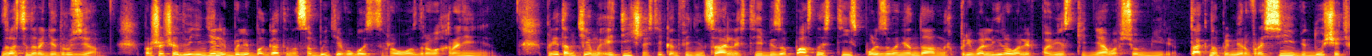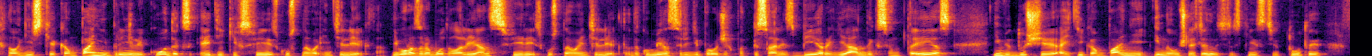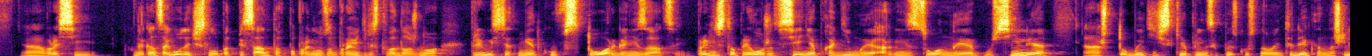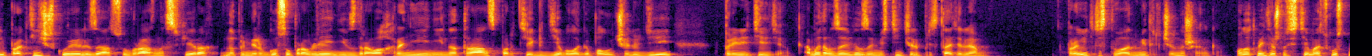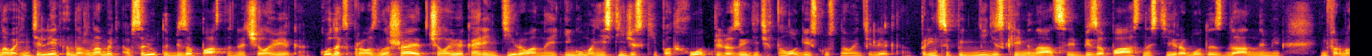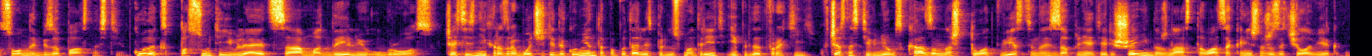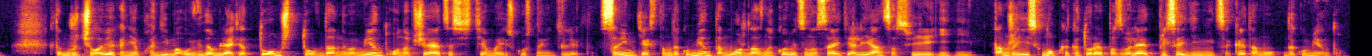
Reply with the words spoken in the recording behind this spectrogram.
Здравствуйте, дорогие друзья! Прошедшие две недели были богаты на события в области цифрового здравоохранения. При этом темы этичности, конфиденциальности и безопасности использования данных превалировали в повестке дня во всем мире. Так, например, в России ведущие технологические компании приняли кодекс этики в сфере искусственного интеллекта. Его разработал Альянс в сфере искусственного интеллекта. Документ среди прочих подписали Сбер, Яндекс, МТС и ведущие IT-компании и научно-исследовательские институты э, в России. До конца года число подписантов, по прогнозам правительства, должно превысить отметку в 100 организаций. Правительство приложит все необходимые организационные усилия, а, чтобы этические принципы искусственного интеллекта нашли практическую реализацию в разных сферах, например, в госуправлении, в здравоохранении, на транспорте, где благополучие людей в приоритете. Об этом заявил заместитель представителя правительства Дмитрий Чернышенко. Он отметил, что система искусственного интеллекта должна быть абсолютно безопасна для человека. Кодекс провозглашает человекоориентированный и гуманистический подход при развитии технологий искусственного интеллекта. Принципы недискриминации, безопасности и работы с данными, информационной безопасности. Кодекс по сути является моделью угроз. Часть из них разработчики документа попытались предусмотреть и предотвратить. В частности, в нем сказано, что ответственность за принятие решений должна оставаться, конечно же, за человеком. К тому же человека необходимо уведомлять о том, что в данный момент он общается с системой искусственного интеллекта. С самим текстом документа можно ознакомиться на сайте Альянса в сфере ИИ. Там же есть кнопка, которая позволяет присоединиться к этому документу.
